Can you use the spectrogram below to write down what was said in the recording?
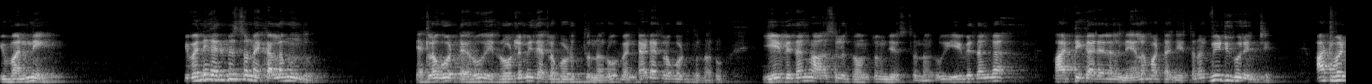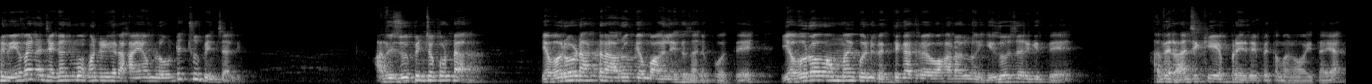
ఇవన్నీ. ఇవన్నీ కనిపిస్తున్నాయి కళ్ళ ముందు. ఎట్లా కొట్టారు? ఈ రోడ్ల మీద ఎట్లా కొడుతున్నారు వెంటాడి ఎట్లా కొడుతున్నారు? ఏ విధంగా ఆస్తులు ధ్వంసం చేస్తున్నారు? ఏ విధంగా పార్టీ కార్యాలయాలు నేలమట్టం చేస్తున్నారు? వీటి గురించి. అటువంటివి ఏవైనా జగన్మోహన్ రెడ్డి గారి హయాంలో ఉంటే చూపించాలి. అవి చూపించకుండా ఎవరో డాక్టర్ ఆరోగ్యం బాగలేక చనిపోతే ఎవరో అమ్మాయి కొన్ని వ్యక్తిగత వ్యవహారాల్లో ఏదో జరిగితే అవి రాజకీయ ప్రేరేపితమని అవుతాయా?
